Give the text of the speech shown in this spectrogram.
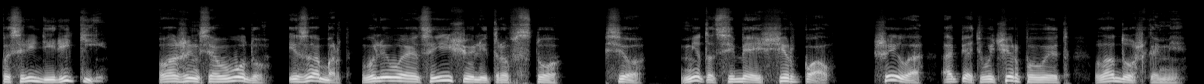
посреди реки. Ложимся в воду, и за борт выливается еще литров сто. Все, метод себя исчерпал. Шейла опять вычерпывает ладошками.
